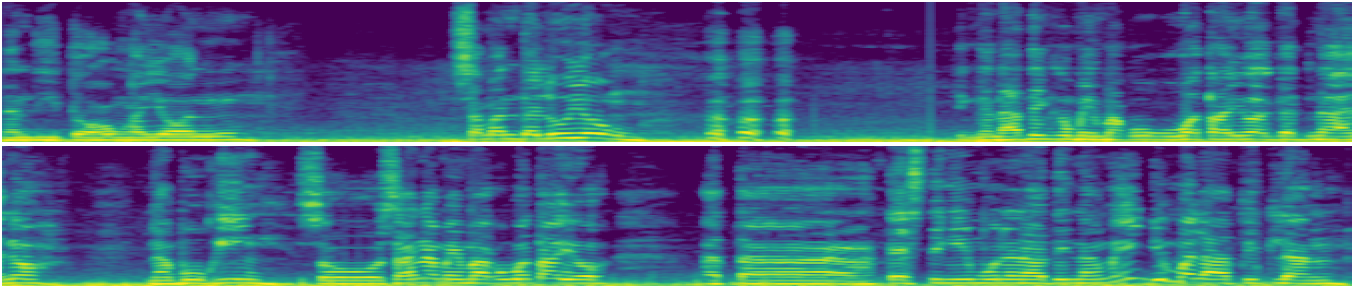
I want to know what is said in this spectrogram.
Nandito ako ngayon Sa Mandaluyong Tingnan natin kung may makukuha tayo agad na ano na booking. So sana may makuha tayo at ah, testingin muna natin ng medyo malapit lang.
